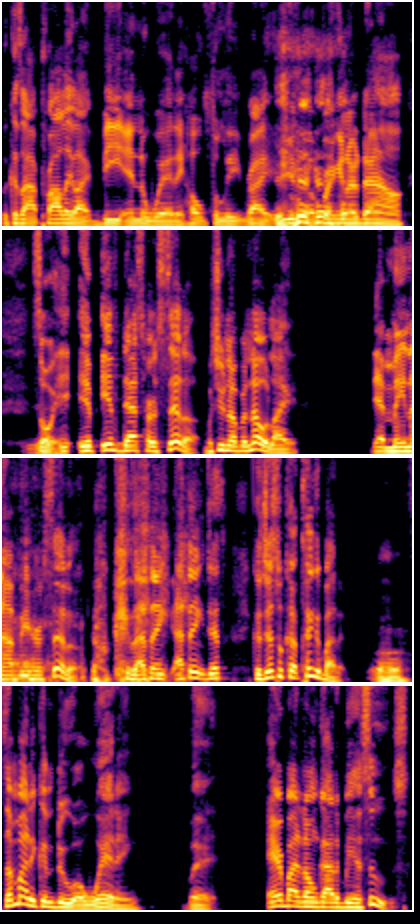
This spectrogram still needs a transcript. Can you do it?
because I'd probably like be in the wedding, hopefully, right? You know, bringing her down. So Yeah. i- if if that's her setup, but you never know, like that may not be her setup. Because I think I think just because just because think about it, uh huh. somebody can do a wedding, but everybody don't got to be in suits.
